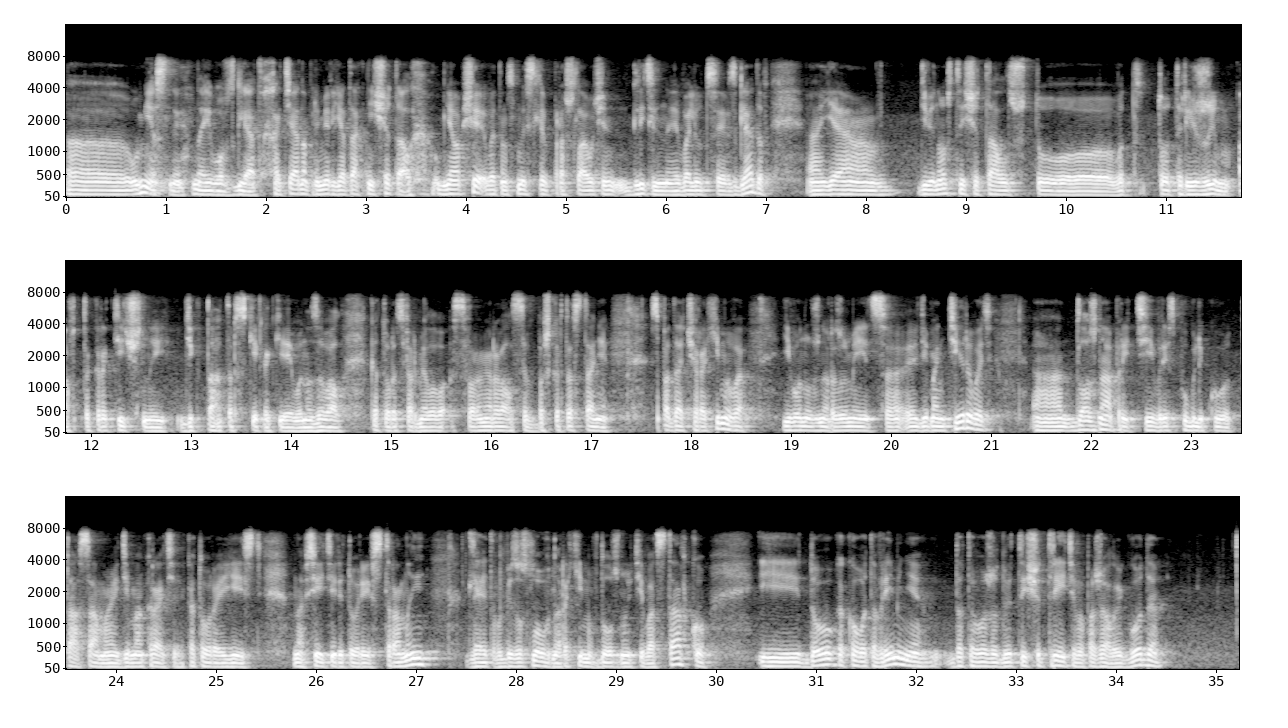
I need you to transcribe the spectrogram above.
уместны, на его взгляд. Хотя, например, я так не считал. У меня вообще в этом смысле прошла очень длительная эволюция взглядов. Э, я 90-е считал, что вот тот режим автократичный, диктаторский, как я его называл, который сформировался в Башкортостане с подачи Рахимова, его нужно, разумеется, демонтировать. А, должна прийти в республику та самая демократия, которая есть на всей территории страны. Для этого, безусловно, Рахимов должен уйти в отставку. И до какого-то времени, до того же 2003, пожалуй, года,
